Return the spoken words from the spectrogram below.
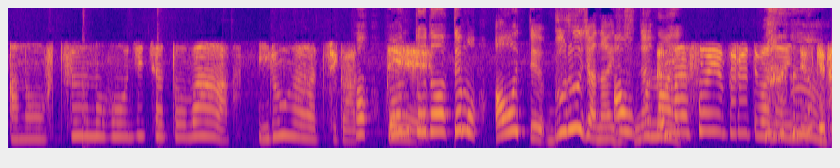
あの普通のほうじ茶とは色が違って、あ、本当だ。でも青いってブルーじゃないですね。まあそういうブルーではないんですけど。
